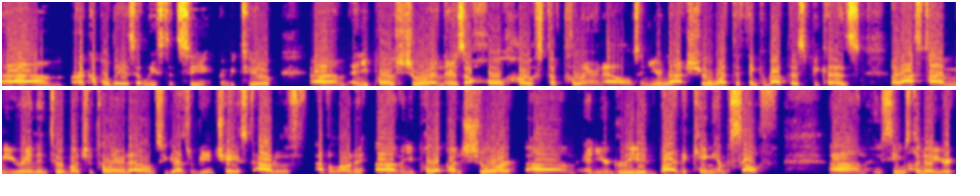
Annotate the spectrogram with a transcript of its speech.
um, or a couple days at least at sea, maybe two. Um, and you pull ashore, and there's a whole host of Telerin elves, and you're not sure what to think about this because the last time you ran into a bunch of Telerin elves, you guys were being chased out of Avallónë, and you pull up on shore, um, and you're greeted by the king himself, um, who seems to know you're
